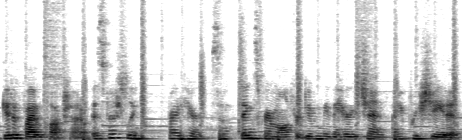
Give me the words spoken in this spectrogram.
get a five o'clock shadow, especially right here. So thanks, Grandma, for giving me the hairy chin. I appreciate it.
